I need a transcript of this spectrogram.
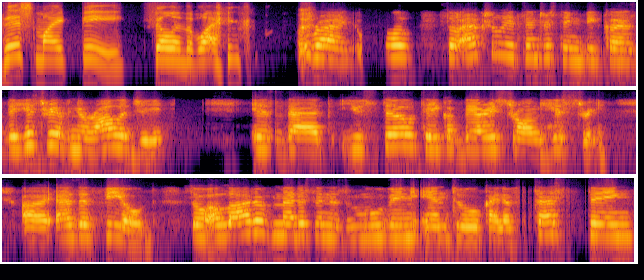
This might be fill in the blank. Right. Well so actually it's interesting because the history of neurology is that you still take a very strong history uh, as a field. So a lot of medicine is moving into kind of testing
